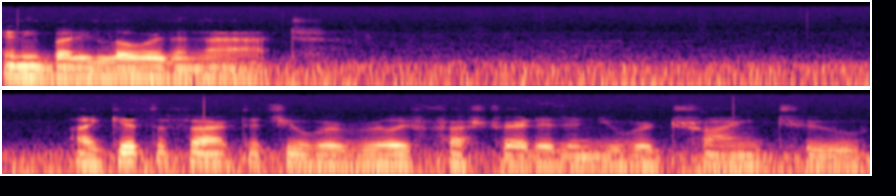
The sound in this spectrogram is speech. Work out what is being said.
anybody lower than that. I get the fact that you were really frustrated and you were trying to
